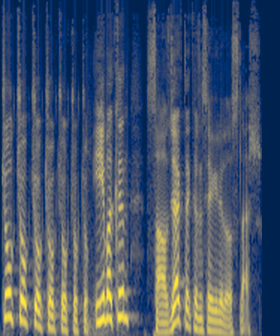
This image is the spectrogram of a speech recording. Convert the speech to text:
çok çok çok çok çok çok çok iyi bakın. Sağlıcakla kalın sevgili dostlar.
